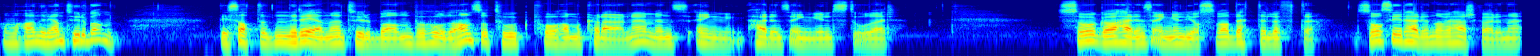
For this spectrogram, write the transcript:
Han må ha en ren turban. De satte den rene turbanen på hodet hans og tok på ham klærne mens Herrens engel sto der. Så ga Herrens engel Josva dette løftet. Så sier Herren over herskarene,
